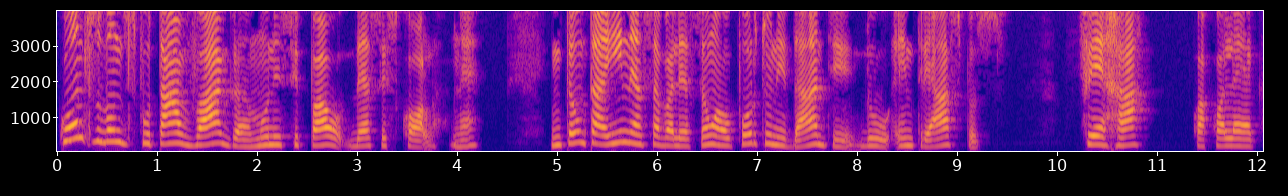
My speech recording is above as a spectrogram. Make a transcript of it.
Quantos vão disputar a vaga municipal dessa escola, né? Então tá aí nessa avaliação a oportunidade do, entre aspas, ferrar com a colega,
